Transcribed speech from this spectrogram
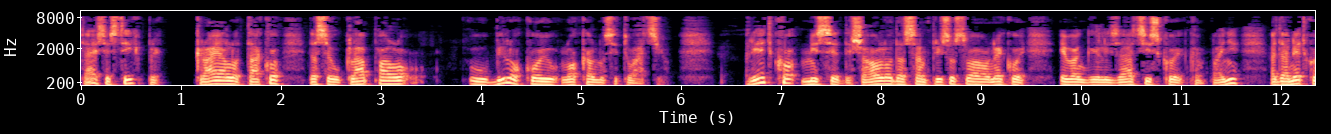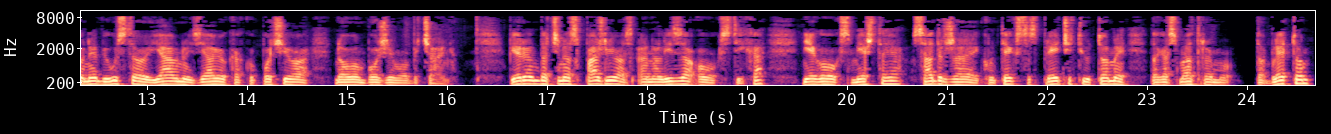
Taj se stih prekrajalo tako da se uklapalo u bilo koju lokalnu situaciju. Rijetko mi se dešavalo da sam prisustvovao nekoj evangelizacijskoj kampanji, a da netko ne bi ustao i javno izjavio kako počiva na ovom Božjem obećanju. Vjerujem da će nas pažljiva analiza ovog stiha, njegovog smještaja, sadržaja i konteksta spriječiti u tome da ga smatramo tabletom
